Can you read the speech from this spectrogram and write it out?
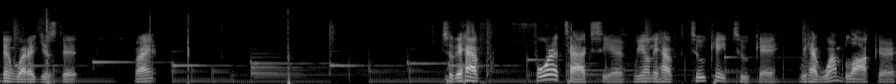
than what I just did, right? So they have four attacks here. We only have 2k, 2k. We have one blocker,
